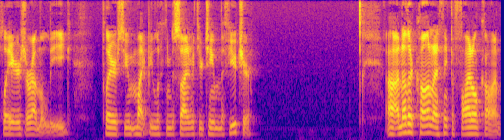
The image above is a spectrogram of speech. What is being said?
players around the league, players who might be looking to sign with your team in the future. Uh, another con, I think the final con,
